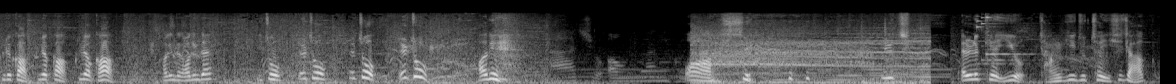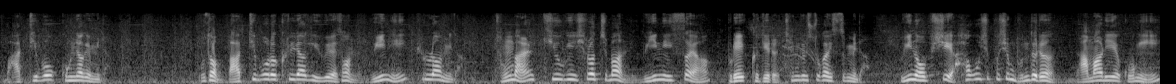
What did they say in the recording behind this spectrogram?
clear 가 clear 가 clear 가. 각인데 각인데? 2초 1초 1초 1초. 아니. 와씨. 1초. 엘르케 이후 장기 주차의 시작 마티보 공략입니다. 우선 마티보를 clear하기 위해선 윈이 필요합니다. 정말 키우기 싫었지만 윈이 있어야 브레이크 딜을 챙길 수가 있습니다 윈 없이 하고 싶으신 분들은 나마리에 공이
